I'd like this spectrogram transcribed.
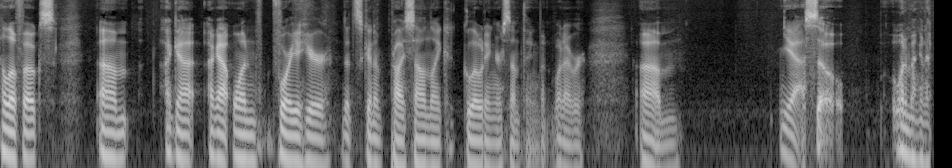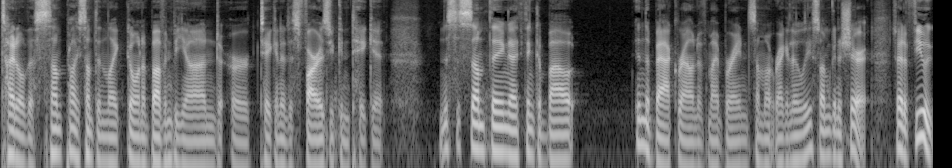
Hello, folks. Um, I got I got one for you here that's gonna probably sound like gloating or something, but whatever. Um, yeah. So, what am I gonna title this? Some probably something like going above and beyond, or taking it as far as you can take it. And this is something I think about in the background of my brain somewhat regularly, so I'm gonna share it. So I had a few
